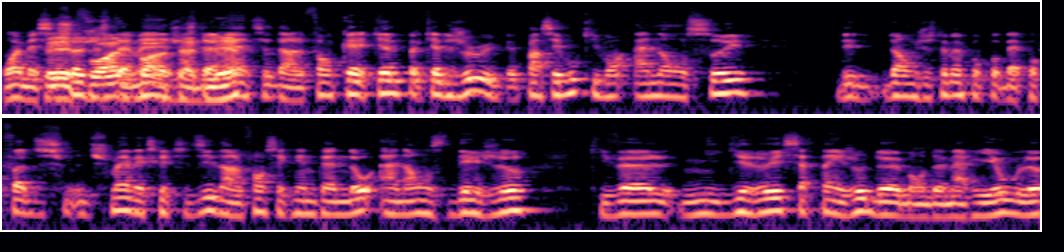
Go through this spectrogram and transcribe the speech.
Ouais, mais c'est ça justement. justement dans le fond, quel, quel, quel jeu pensez-vous qu'ils vont annoncer des- Donc justement, pour, ben, pour faire du chemin avec ce que tu dis, dans le fond, c'est que Nintendo annonce déjà qu'ils veulent migrer certains jeux de, bon, de Mario là,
